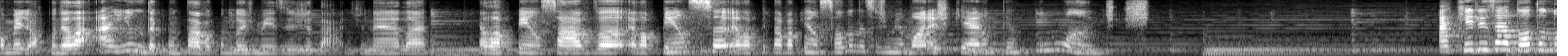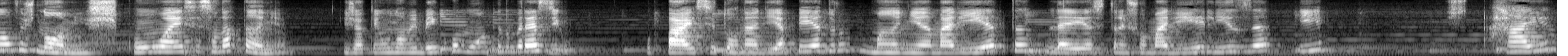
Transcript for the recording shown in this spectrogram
Ou melhor, quando ela ainda contava com dois meses de idade, né? Ela, ela pensava, ela pensa, ela estava pensando nessas memórias que eram um tempinho antes. Aqui eles adotam novos nomes, com a exceção da Tânia, que já tem um nome bem comum aqui no Brasil. O pai se tornaria Pedro, Mânia Marieta, Leia se transformaria em Elisa e Raia,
